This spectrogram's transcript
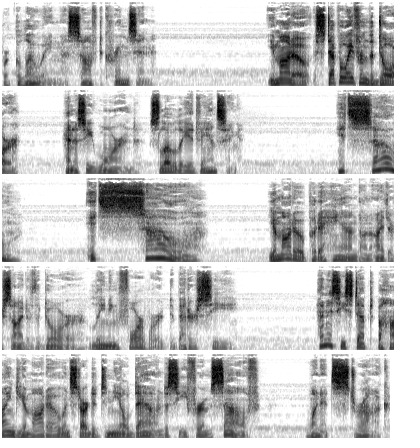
were glowing a soft crimson. Yamato, step away from the door, Hennessy warned, slowly advancing. It's so. It's so. Yamato put a hand on either side of the door, leaning forward to better see. Hennessy stepped behind Yamato and started to kneel down to see for himself when it struck,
